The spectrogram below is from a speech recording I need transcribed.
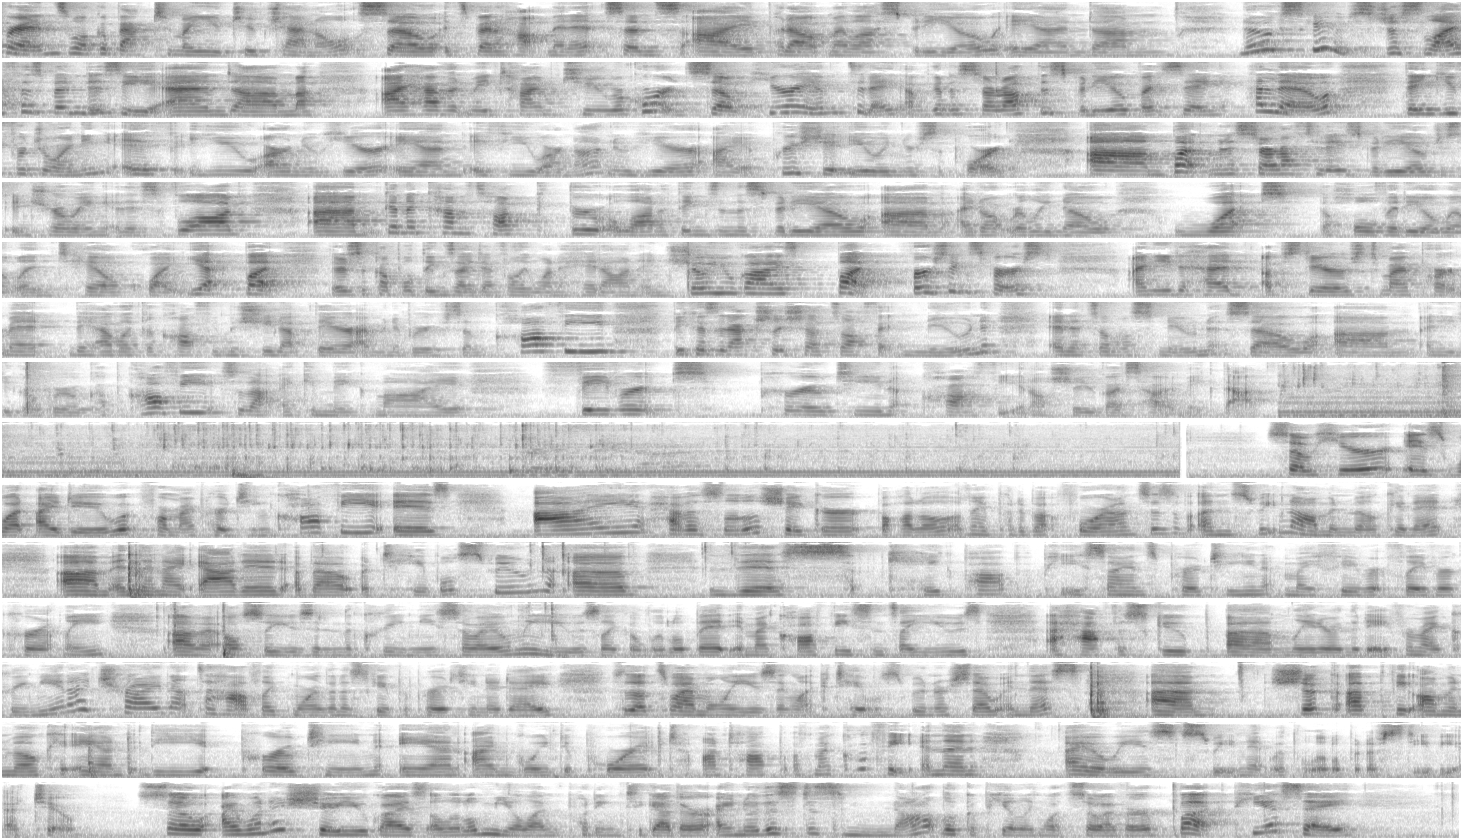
friends, welcome back to my YouTube channel. So it's been a hot minute since I put out my last video and um, no excuse, just life has been busy and um, I haven't made time to record. So here I am today. I'm gonna start off this video by saying hello. Thank you for joining if you are new here and if you are not new here, I appreciate you and your support. Um, but I'm gonna start off today's video just introing this vlog. I'm gonna kind of talk through a lot of things in this video. Um, I don't really know what the whole video will entail quite yet, but there's a couple things I definitely wanna hit on and show you guys. But first things first, I need to head upstairs to my apartment. They have like a coffee machine up there. I'm gonna brew some coffee because it actually shuts off at noon and it's almost noon. So um, I need to go brew a cup of coffee so that I can make my favorite protein coffee and I'll show you guys how I make that. So here is what I do for my protein coffee is I have this little shaker bottle and I put about four ounces of unsweetened almond milk in it. Um, and then I added about a tablespoon of this Cake Pop PEScience Protein, my favorite flavor currently. Um, I also use it in the Creami, so I only use like a little bit in my coffee since I use a half a scoop um, later in the day for my Creami. And I try not to have like more than a scoop of protein a day. So that's why I'm only using like a tablespoon or so in this. Um, shook up the almond milk and the protein and I'm going to pour it on top of my coffee. And then I always sweeten it with a little bit of stevia too. So I wanna show you guys a little meal I'm putting together. I know this does not look appealing whatsoever, but PSA,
